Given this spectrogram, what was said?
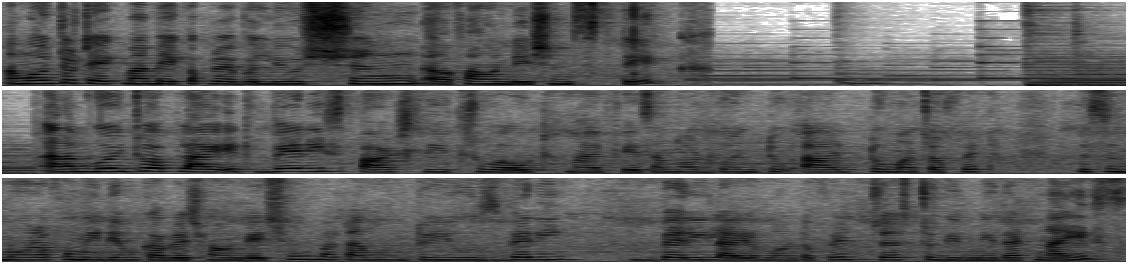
I'm going to take my Makeup Revolution uh, foundation stick. And I'm going to apply it very sparsely throughout my face. I'm not going to add too much of it. This is more of a medium coverage foundation but I'm going to use very very light amount of it just to give me that nice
